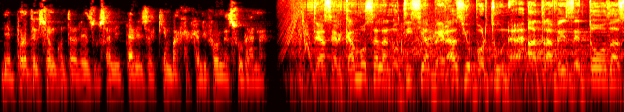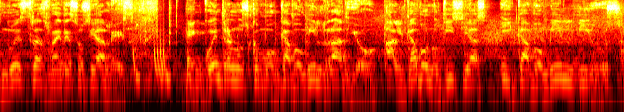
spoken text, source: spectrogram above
de Protección contra Riesgos Sanitarios aquí en Baja California Surana. Te acercamos a la noticia veraz y oportuna a través de todas nuestras redes sociales. Encuéntranos como Cabo Mil Radio, Al Cabo Noticias y Cabo Mil News.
